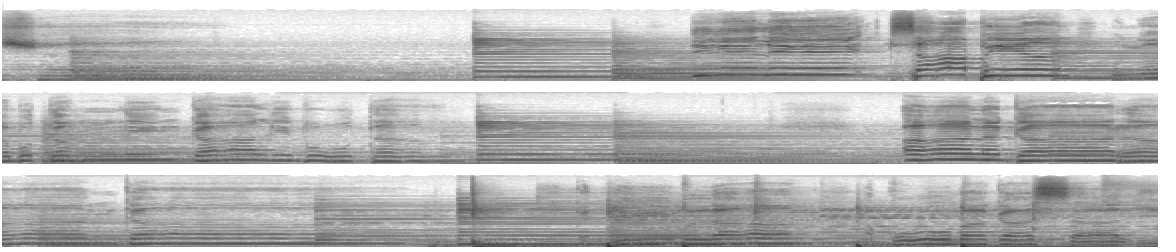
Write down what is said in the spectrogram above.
siya Dili sapian Mga butang ning kalibutan. Alagaran ka. Kanimo lang ako magasali.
